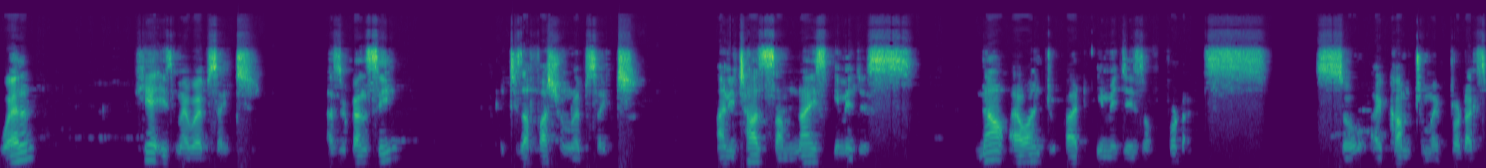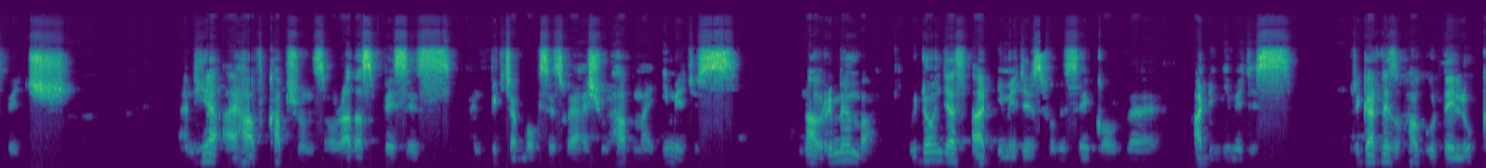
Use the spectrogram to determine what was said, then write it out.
Well, here is my website. As you can see, it is a fashion website and it has some nice images. Now I want to add images of products. So I come to my products page and here I have captions or rather spaces and picture boxes where I should have my images. Now remember, we don't just add images for the sake of uh, adding images. Regardless of how good they look,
